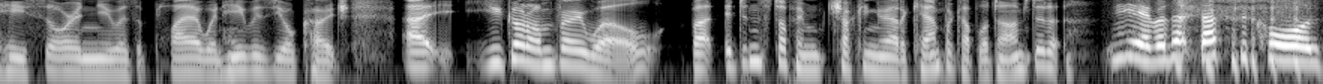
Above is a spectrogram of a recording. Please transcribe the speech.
he saw in you as a player when he was your coach. Uh, you got on very well, but it didn't stop him chucking you out of camp a couple of times, did it? Yeah, but that, that's because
